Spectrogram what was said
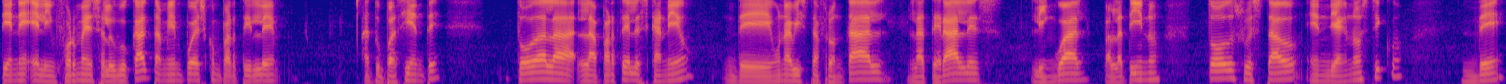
Tiene el informe de salud bucal, también puedes compartirle a tu paciente toda la, parte del escaneo de una vista frontal, laterales, lingual, palatino, todo su estado en diagnóstico de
